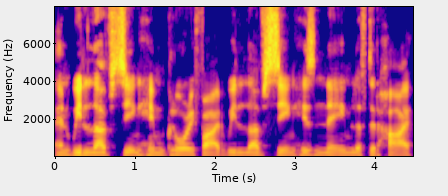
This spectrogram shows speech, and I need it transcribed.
And we love seeing Him glorified. We love seeing His name lifted high.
